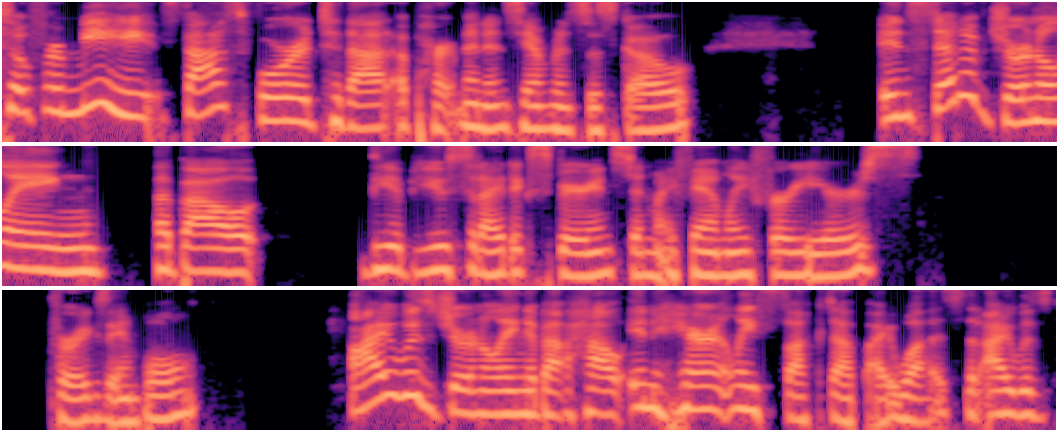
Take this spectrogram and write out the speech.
So for me, fast forward to that apartment in San Francisco, instead of journaling about the abuse that I'd experienced in my family for years, for example, I was journaling about how inherently fucked up I was, that I was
